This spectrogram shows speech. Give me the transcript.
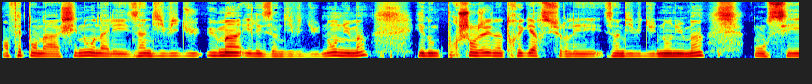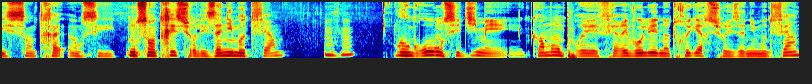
en fait, on a chez nous, on a les individus humains et les individus non humains. Et donc, pour changer notre regard sur les individus non humains, on s'est centra- on s'est concentré sur les animaux de ferme. Mhm. En gros, on s'est dit, mais comment on pourrait faire évoluer notre regard sur les animaux de ferme?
